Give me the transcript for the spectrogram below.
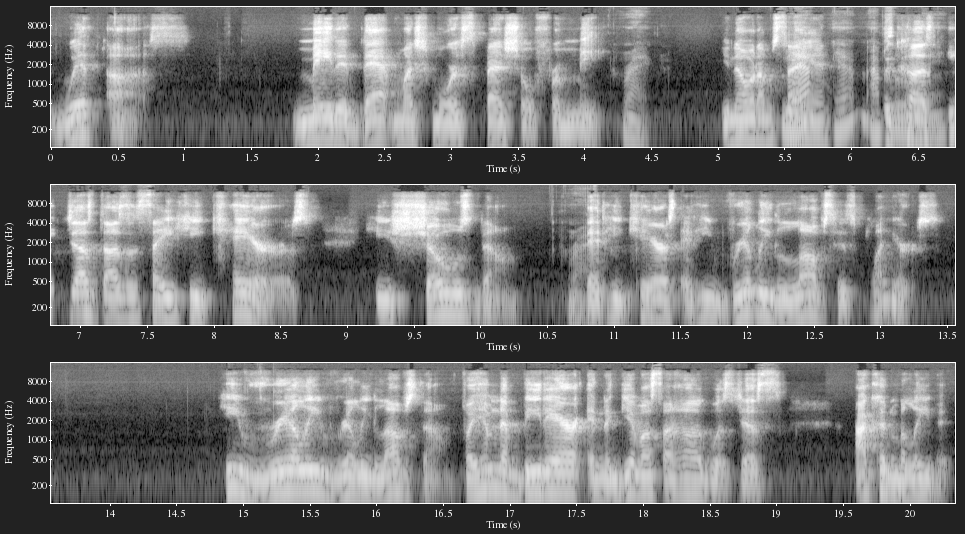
with us made it that much more special for me. right. You know what I'm Yeah, saying? yeah, absolutely. because he just doesn't say he cares. He shows them Right. that he cares and he really loves his players. He really, really loves them. For him to be there and to give us a hug was just, I couldn't believe it.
